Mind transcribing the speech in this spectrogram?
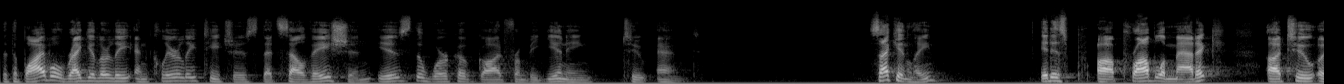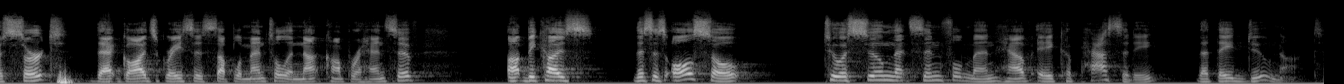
that the Bible regularly and clearly teaches that salvation is the work of God from beginning to end. Secondly, it is uh, problematic uh, to assert that God's grace is supplemental and not comprehensive uh, because this is also to assume that sinful men have a capacity that they do not.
